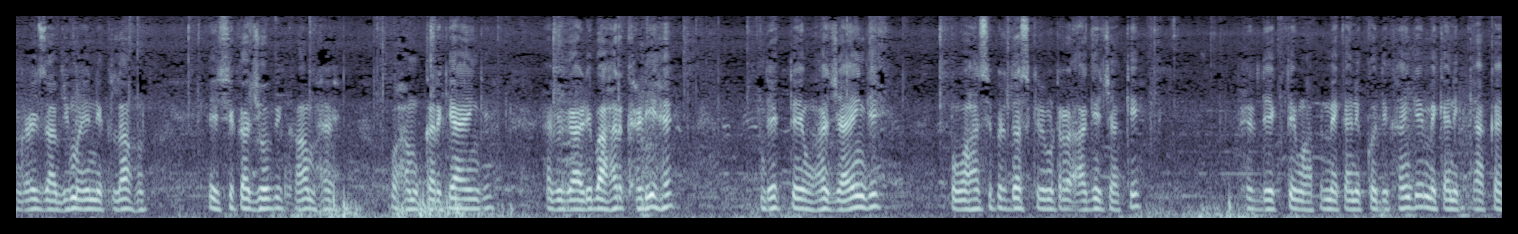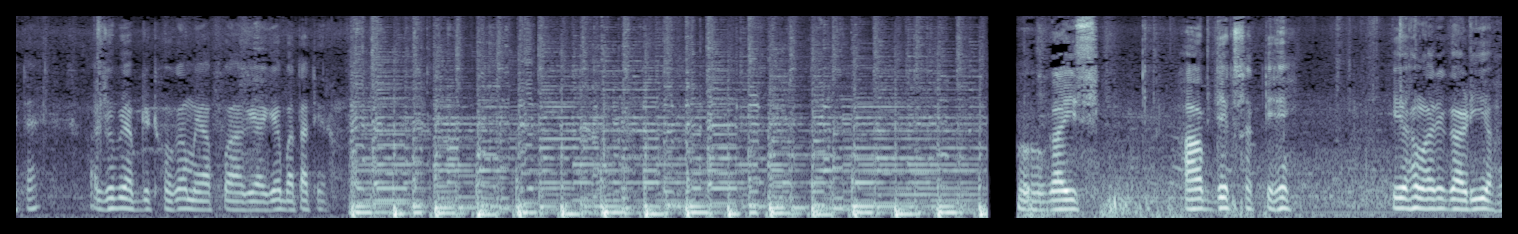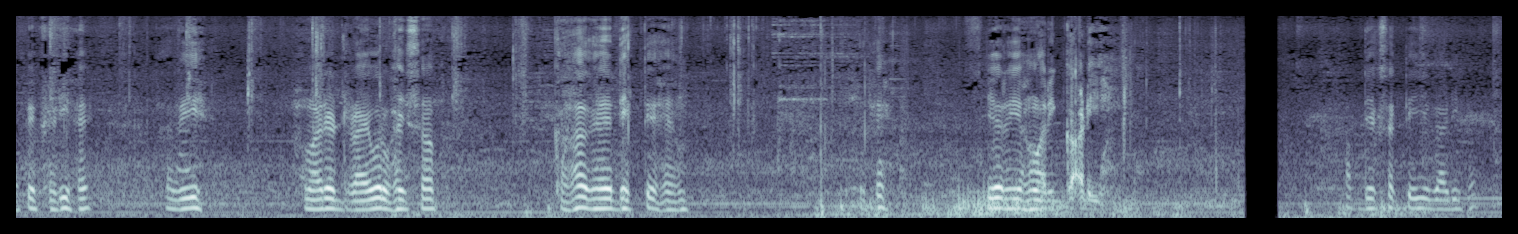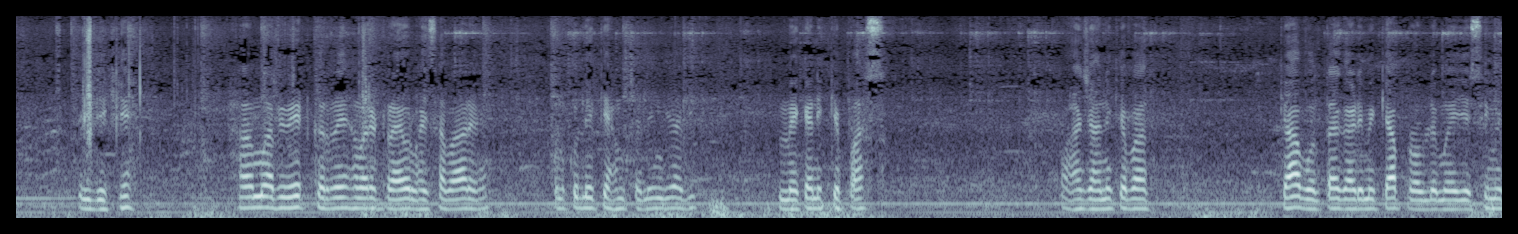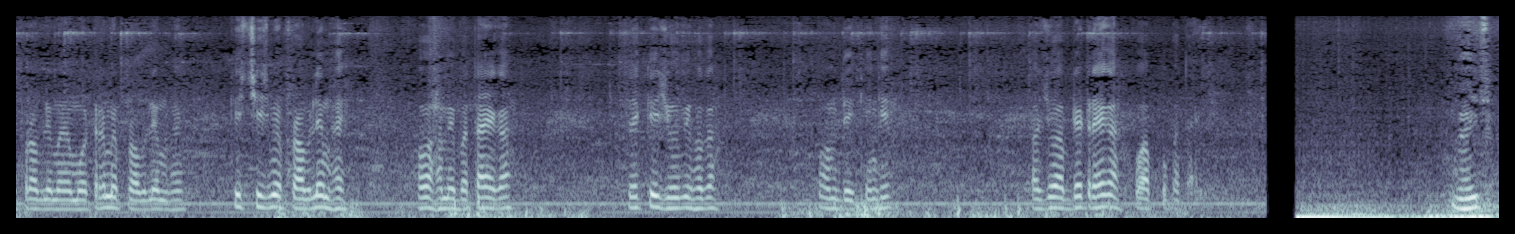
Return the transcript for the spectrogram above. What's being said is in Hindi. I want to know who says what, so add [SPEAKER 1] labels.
[SPEAKER 1] गाइज़ अभी मैं निकला हूँ। इसी का जो भी काम है, वो हम करके आएँगे। अभी गाड़ी बाहर खड़ी है। देखते हैं, वहाँ जाएँगे। वहाँ से फिर 10 किलोमीटर आगे जाके फिर देखते हैं, वहाँ पे मैकेनिक को दिखाएँगे। मैकेनिक क्या कहता है? और जो भी अपडेट होगा, मैं आपको आगे आगे बताते रहूँ। तो गाइस, आप देख सकते हैं ये हमारी गाड़ी यहाँ पे खड़ी है। अभी हमारे ड्राइवर भाई साहब कहाँ गए देखते हैं हम। ये रही हमारी गाड़ी। आप देख सकते हैं ये गाड़ी है। ये देखिए, हम अभी वेट कर रहे हैं, हमारे ड्राइवर भाई साहब आ रहे हैं। उनको लेके हम चलेंगे अभी मैकेनिक के पास। वहाँ जाने के बाद क्या बोलता है गाड़ी में, क्या प्रॉब्लम है? एसी में प्रॉब्लम है मोटर में प्रॉब्लम है, किस चीज़ में प्रॉब्लम है? वो हमें बताएगा। देख के जो भी होगा, वो हम देखेंगे। और जो अपडेट रहेगा, वो आपको बताएँगे। गाइज़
